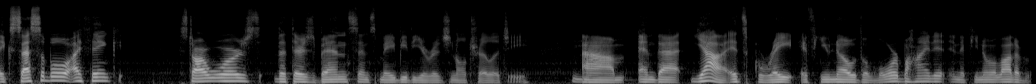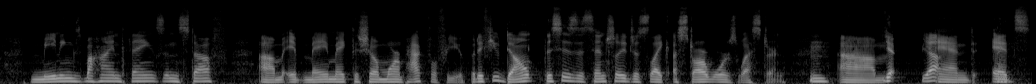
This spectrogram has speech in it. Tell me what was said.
accessible, I think, Star Wars that there's been since maybe the original trilogy. Mm. Um, and that, yeah, it's great if you know the lore behind it and if you know a lot of meanings behind things and stuff. Um, it may make the show more impactful for you. But if you don't, this is essentially just like a Star Wars Western. Mm. Um, Yep. Yeah. And Yeah. it's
